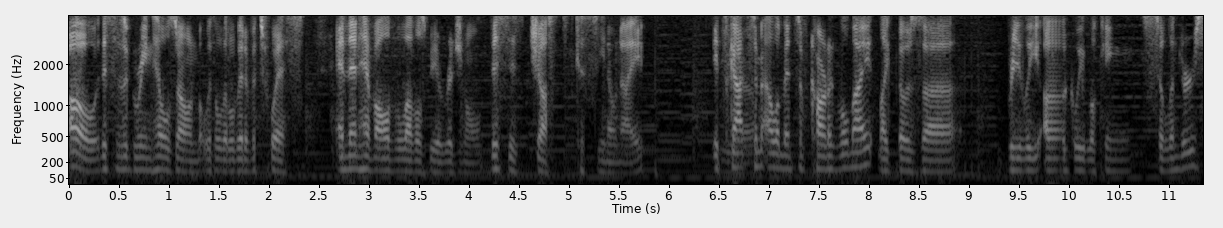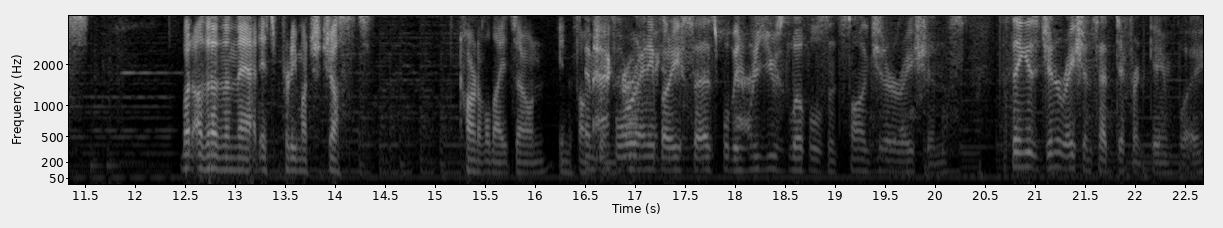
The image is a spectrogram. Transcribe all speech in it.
oh this is a Green Hill Zone but with a little bit of a twist, and then have all the levels be original. This is just Casino Night. It's got some elements of Carnival Night like those uh really ugly looking cylinders, but other than that it's pretty much just Carnival Night Zone in function. And before anybody says, well, they reused levels in Sonic Generations, the thing is, Generations had different gameplay.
